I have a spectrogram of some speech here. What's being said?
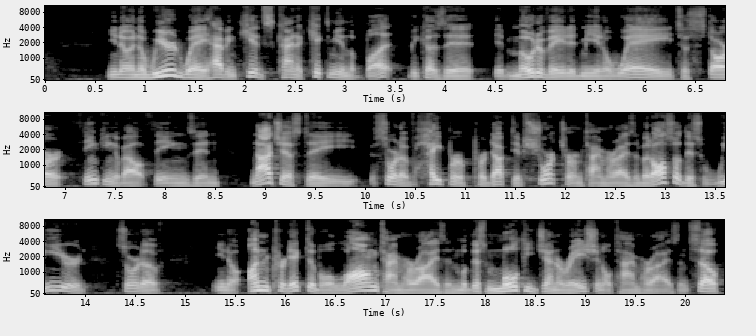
you know in a weird way having kids kind of kicked me in the butt because it it motivated me in a way to start thinking about things in not just a sort of hyper productive short term time horizon, but also this weird sort of you know unpredictable long time horizon, this multi generational time horizon. So,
